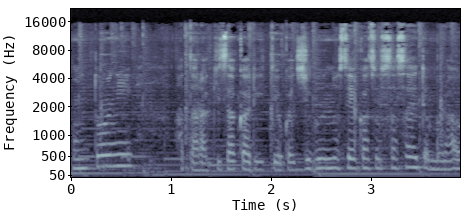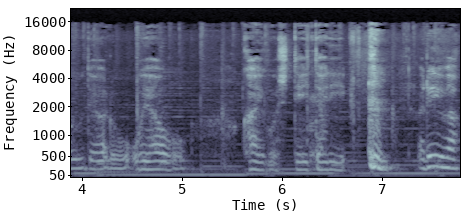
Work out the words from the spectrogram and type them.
本当に働き盛りっていうか自分の生活を支えてもらうであろう親を介護していたり あるいは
